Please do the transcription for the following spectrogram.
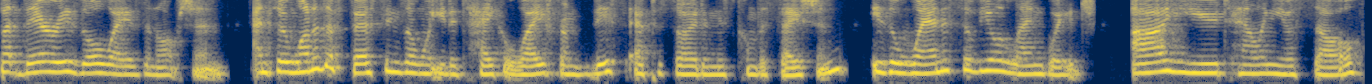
but there is always an option. And so, one of the first things I want you to take away from this episode and this conversation is awareness of your language. Are you telling yourself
